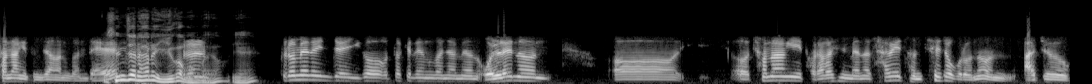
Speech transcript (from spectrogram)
천황이 등장하는 건데 생전에 하는 이유가 그럴- 뭔가요? 예. 그러면은 이제 이거 어떻게 되는 거냐면 원래는 어, 어 천황이 돌아가시면은 사회 전체적으로는 아주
